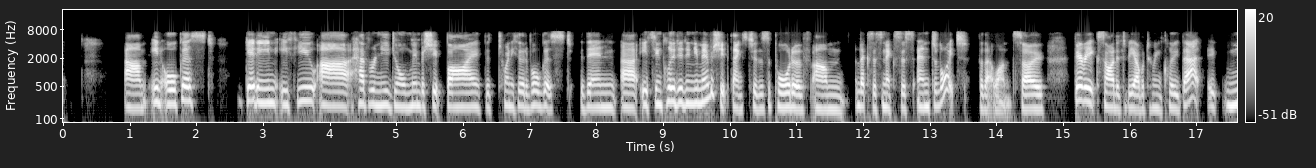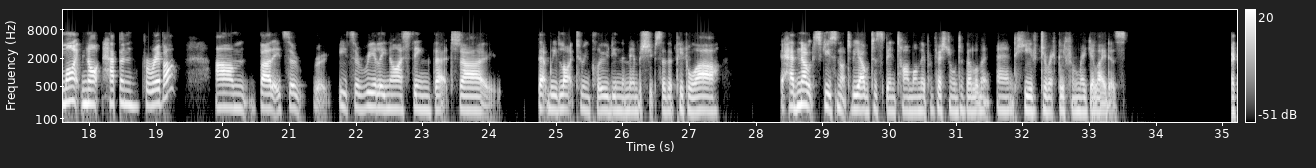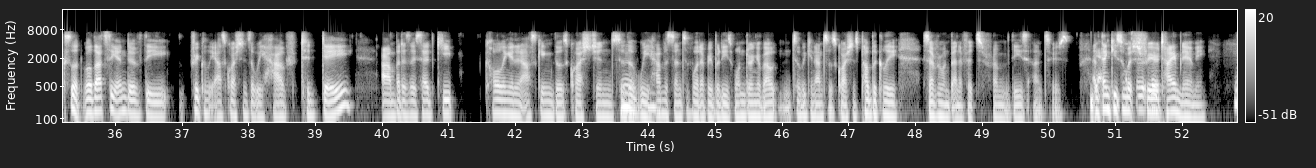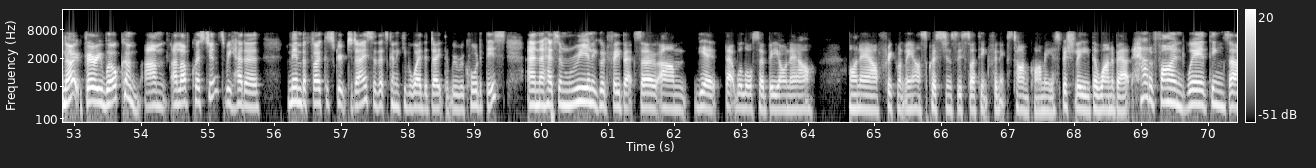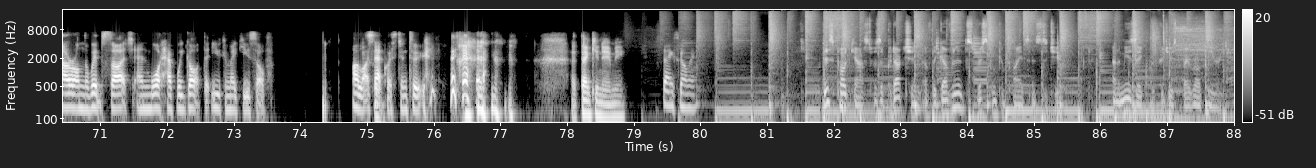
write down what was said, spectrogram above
Um, in August, get in. If you are have renewed your membership by the 23rd of August then uh, it's included in your membership thanks to the support of um, LexisNexis and Deloitte for that one. So very excited to be able to include that. It might not happen forever um, but it's a it's a really nice thing that uh, that we like to include in the membership so that people are have no excuse not to be able to spend time on their professional development and hear directly from regulators. Excellent. Well, that's the end of the frequently asked questions that we have today. Um, but as I said, keep calling in and asking those questions so mm. that we mm-hmm. have a sense of what everybody's wondering about and so we can answer those questions publicly so everyone benefits from these answers. And yeah, thank you so absolutely. much for your time, Naomi. No, very welcome. Um, I love questions. We had a member focus group today, so that's going to give away the date that we recorded this. And they had some really good feedback. So um, yeah, that will also be on our on our frequently asked questions list, I think, for next time, Kwame, especially the one about how to find where things are on the website and what have we got that you can make use of. I like so, that question too. Thank you, Naomi. Thanks, Kwame. This podcast was a production of the Governance, Risk and Compliance Institute and the music was produced by Rob Neary.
